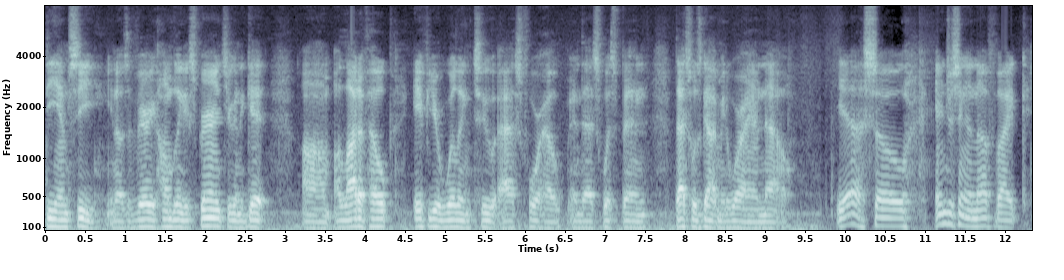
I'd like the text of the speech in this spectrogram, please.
DMC. You know, it's a very humbling experience. You're going to get um, a lot of help if you're willing to ask for help, and that's what's been that's what's got me to where I am now. Yeah, so interesting enough, like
